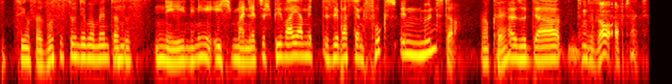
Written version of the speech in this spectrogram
Beziehungsweise wusstest du in dem Moment, dass es. nee, nee, nee, ich, mein letztes Spiel war ja mit Sebastian Fuchs in Münster. Okay. Also da Zum Saisonauftakt.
